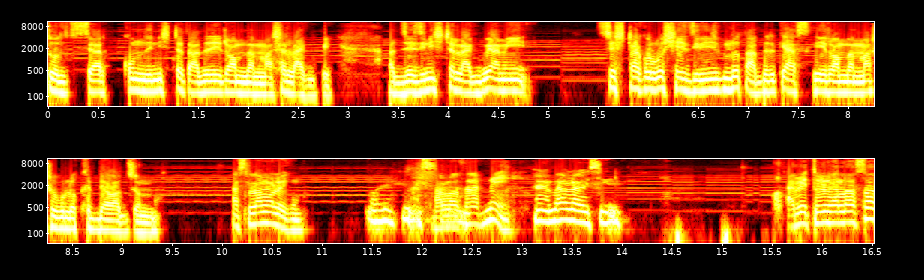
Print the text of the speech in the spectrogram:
চলছে আর কোন জিনিসটা তাদের এই রমজান মাসে লাগবে? আর যে জিনিসটা লাগবে আমি চেষ্টা করব সেই জিনিসগুলো তাদেরকে আজকে এই রমজান মাস উপলক্ষে দেওয়ার জন্য। আসসালামু আলাইকুম। ভালো আছেন আপনি? হ্যাঁ ভালো আছি। আবে তুমি ভালো আছো?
